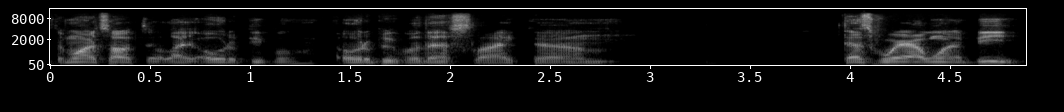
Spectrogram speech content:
the more I talk to like older people, older people that's like um that's where I want to be,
